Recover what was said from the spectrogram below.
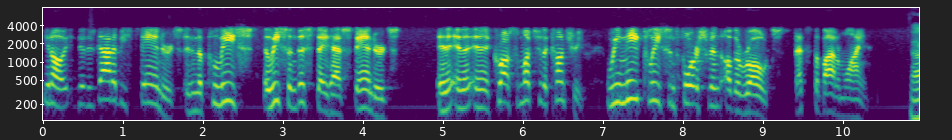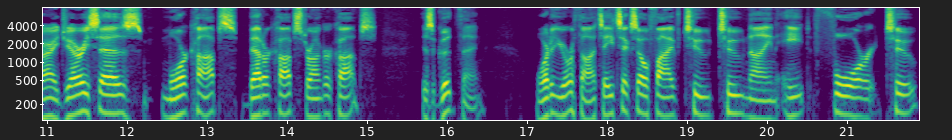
You know, there's got to be standards, and the police, at least in this state, have standards, and, and, and across much of the country, we need police enforcement of the roads. That's the bottom line. All right, Jerry says more cops, better cops, stronger cops is a good thing. What are your thoughts? 860-522-9842.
